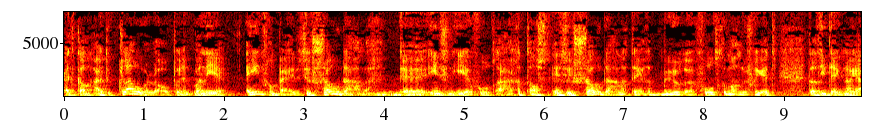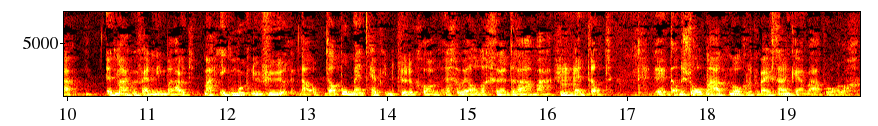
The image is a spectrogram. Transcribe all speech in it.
het kan uit de klauwen lopen wanneer een van beiden zich zodanig uh, in zijn eer voelt aangetast en zich zodanig tegen de buren voelt gemanoeuvreerd, dat hij denkt: nou ja, het maakt me verder niet meer uit, maar ik moet nu vuren. Nou, op dat moment heb je natuurlijk gewoon een geweldig uh, drama. Mm -hmm. En dat, uh, dat is de opmaat mogelijke bijstaan kernwapenoorlog.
